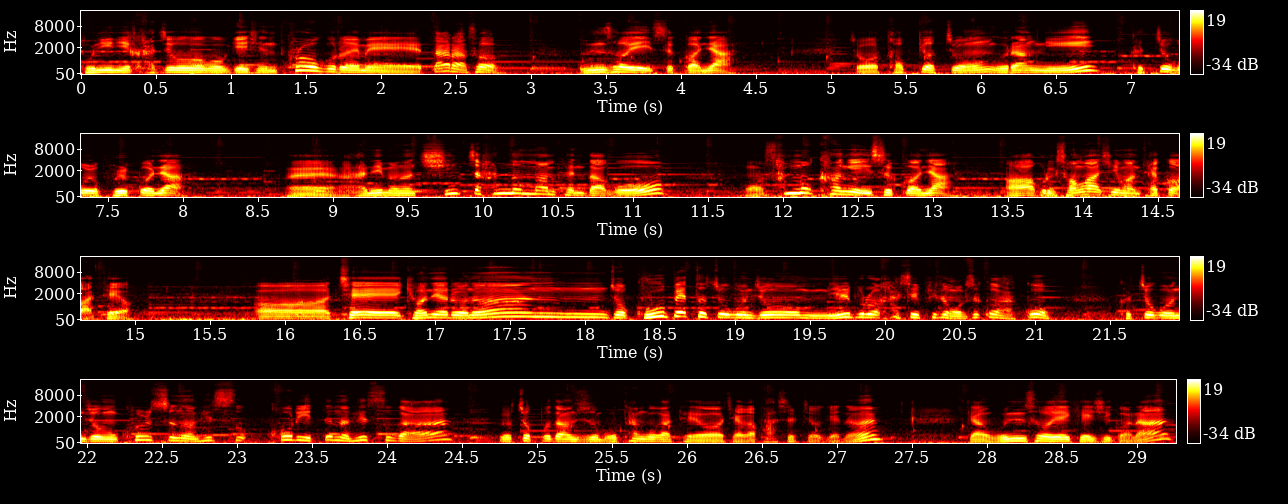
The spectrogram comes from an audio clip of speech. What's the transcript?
본인이 가지고 계신 프로그램에 따라서 은서에 있을 거냐 저 덕교 쪽 을왕리 그쪽을 볼 거냐 예, 아니면은 진짜 한 놈만 팬다고 어, 삼목항에 있을 거냐? 아 그렇게 정하시면 될 것 같아요. 어, 제 견해로는 저 구배터 쪽은 좀 일부러 가실 필요는 없을 것 같고 그쪽은 좀 콜 쓰는 횟수 콜이 뜨는 횟수가 이쪽보다는 좀 못한 것 같아요. 제가 봤을 적에는. 그냥 운서에 계시거나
